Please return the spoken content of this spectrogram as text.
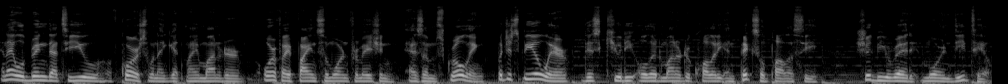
and I will bring that to you, of course, when I get my monitor or if I find some more information as I'm scrolling. But just be aware, this QD OLED monitor quality and pixel policy should be read more in detail.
